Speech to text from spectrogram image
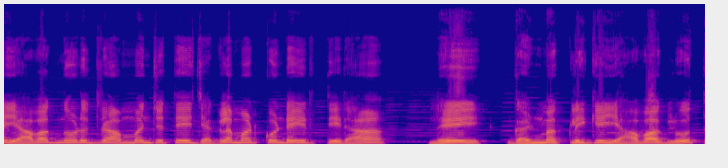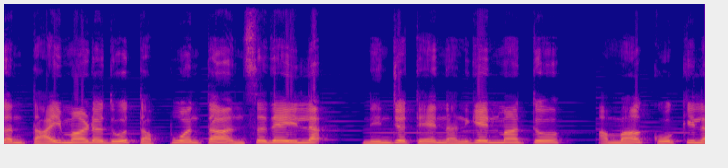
ಯಾವಾಗ ನೋಡಿದ್ರು ಅಮ್ಮನ್ ಜೊತೆ ಜಗಳ ಮಾಡ್ಕೊಂಡೇ ಇರ್ತೀರಾ? ಲೇ, ಗಂಡ್ಮಕ್ಳಿಗೆ ಯಾವಾಗ್ಲೂ ತನ್ ತಾಯಿ ಮಾಡೋದು ತಪ್ಪು ಅಂತ ಅನ್ಸದೇ ಇಲ್ಲ. ನಿನ್ ಜೊತೆ ನನ್ಗೇನ್ ಮಾತು? ಅಮ್ಮ, ಕೋಕಿಲ,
